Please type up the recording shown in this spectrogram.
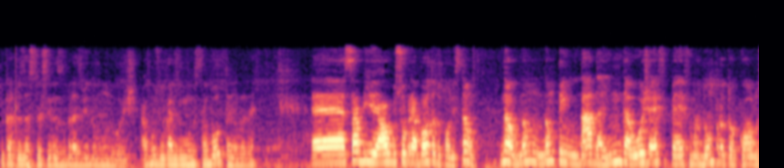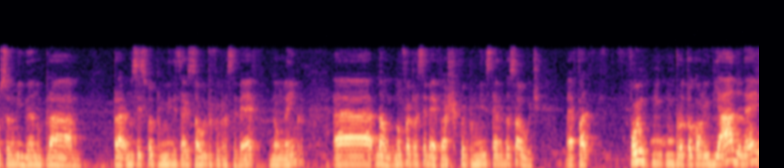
e para todas as torcidas do Brasil e do mundo hoje. Alguns lugares do mundo estão voltando, né? É, sabe algo sobre a volta do Paulistão? Não, não, não tem nada ainda. Hoje a FPF mandou um protocolo, se eu não me engano, para pra, não sei se foi pro Ministério da Saúde ou foi pra CBF, não lembro. Uh, não, não foi pra CBF, eu acho que foi pro Ministério da Saúde. É, foi um, um, protocolo enviado, né?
